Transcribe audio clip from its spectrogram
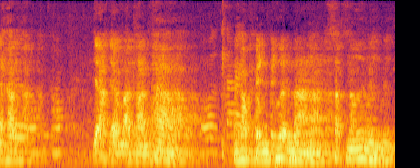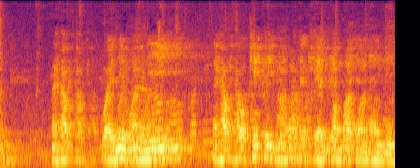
นะครับ อยากจะมาทานข้าวนะครับ เป็นเพื่อนนานสักมื้อหนึ่งนะครับไว้นี่วันนี้นะครับก็คิดขึ้นมาว่าจะเขียนคำว่าอย่างไรดี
